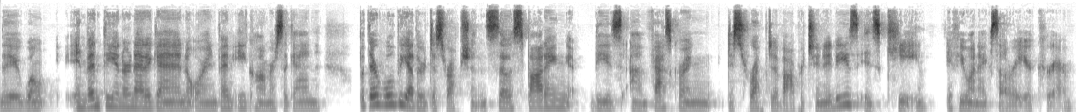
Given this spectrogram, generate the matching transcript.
They won't invent the internet again or invent e commerce again. But there will be other disruptions. So, spotting these um, fast growing disruptive opportunities is key if you want to accelerate your career.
